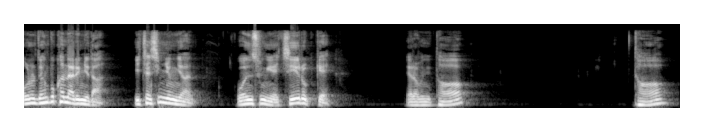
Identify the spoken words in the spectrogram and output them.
오늘도 행복한 날입니다. 2016년 원숭이의 지혜롭게 여러분이 더, 더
